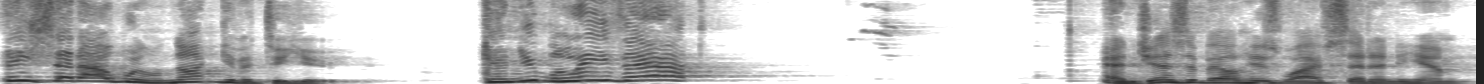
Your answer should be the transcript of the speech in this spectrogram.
He said, I will not give it to you. Can you believe that? And Jezebel, his wife, said unto him,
